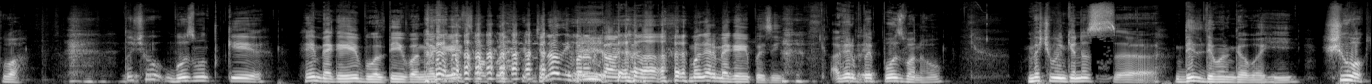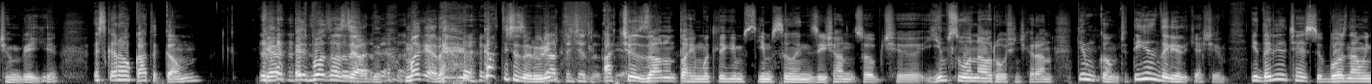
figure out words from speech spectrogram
سُہ تۄہہِ چھُو بوٗزمُت کہِ ہے مےٚ گٔیے کانٛہہ مگر مےٚ گٔیے پٔزی اگر بہٕ تۄہہِ پوٚز وَنہو مےٚ چھُ وٕنکیٚنَس دِل دِوان گوٲہی شوق چھُم بیٚیہِ أسۍ کَرہاو کَتھٕ کَم أسۍ بوزہو زیادٕ مگر؟ کَتھ تہِ چھِ ضروٗری اَتھ چھُ زانُن تۄہہِ مُتعلِق یِم یِم سٲنۍ زیٖشان صٲب چھِ یِم سون ناو روشَن چھِ کَران تِم کٕم چھِ تِہِنٛز دٔلیٖل کیٛاہ چھِ یہِ دٔلیٖل چھِ اَسہِ بوزناوٕنۍ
